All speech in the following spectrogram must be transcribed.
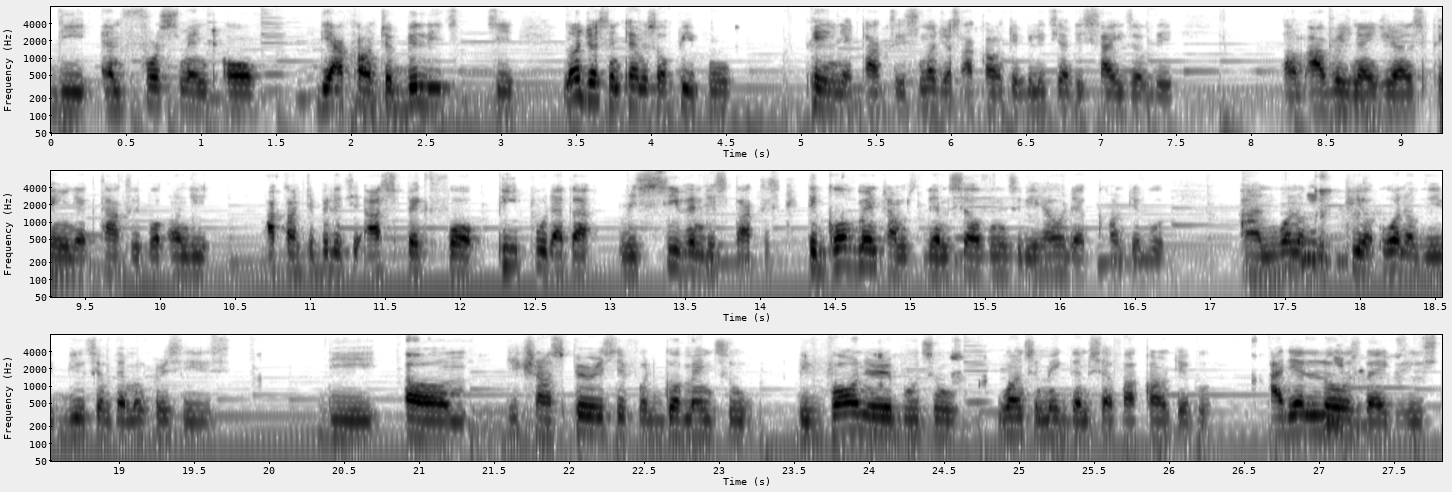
the enforcement of the accountability not just in terms of people paying their taxes not just accountability on the sides of the um, average nigerians paying their taxes but on the accountability aspect for people that are receiving these taxes the government themselves needs to be held accountable and one of the one of the beauty of democracy is the um the transparency for the government to be vulnerable to want to make themselves accountable. Are there laws yeah. that exist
